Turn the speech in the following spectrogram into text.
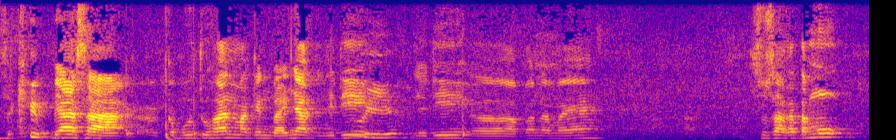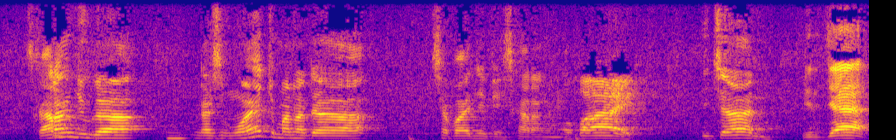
skip biasa kebutuhan makin banyak jadi Oh, iya. jadi eh, apa namanya susah ketemu sekarang juga nggak semuanya cuman ada siapa aja nih sekarang nih Opai. Ican Birja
